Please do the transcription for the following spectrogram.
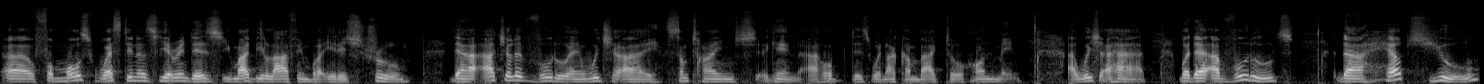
Uh, for most Westerners hearing this, you might be laughing, but it is true. There are actually voodoo, in which I sometimes, again, I hope this will not come back to haunt me. I wish I had. But there are voodoos that helps you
